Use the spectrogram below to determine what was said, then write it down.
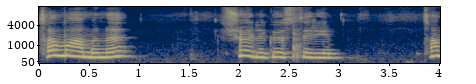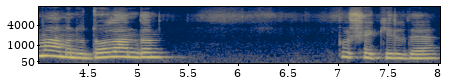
tamamını şöyle göstereyim. Tamamını dolandım. Bu şekilde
